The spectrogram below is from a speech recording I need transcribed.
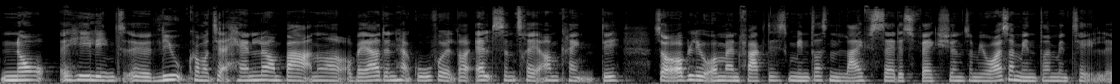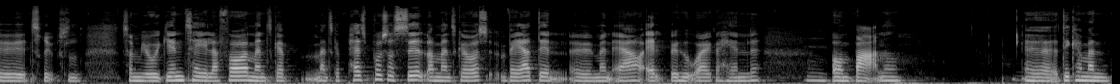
når hele ens øh, liv kommer til at handle om barnet og være den her gode forældre, og alt centrerer omkring det, så oplever man faktisk mindre sådan life satisfaction, som jo også er mindre mental øh, trivsel, som jo igen taler for, at man skal, man skal passe på sig selv, og man skal også være den, øh, man er, og alt behøver ikke at handle mm. om barnet. Øh, det, kan man,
